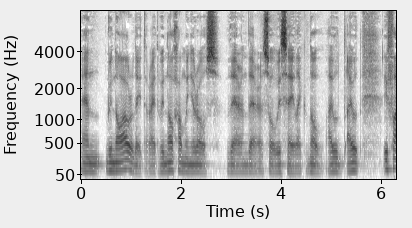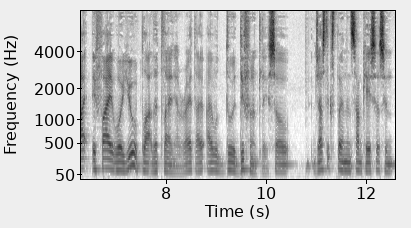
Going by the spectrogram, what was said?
and we know our data, right? We know how many rows there and there. So we say like, no, I would, I would, if I if I were you, the planner, right? I, I would do it differently. So just explain in some cases in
